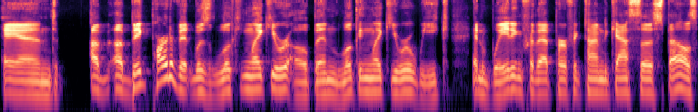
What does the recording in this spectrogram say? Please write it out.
and a, a big part of it was looking like you were open, looking like you were weak, and waiting for that perfect time to cast those spells.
